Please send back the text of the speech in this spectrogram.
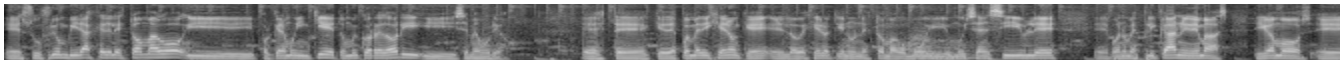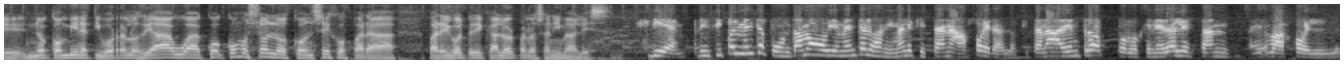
eh, sufrió un viraje del estómago y porque era muy inquieto, muy corredor y, se me murió. Este, que después me dijeron que el ovejero tiene un estómago muy, muy sensible, eh, bueno, me explicaron y demás. Digamos, no conviene atiborrarlos de agua. ¿Cómo son los consejos para, para el golpe de calor para los animales? Bien, principalmente apuntamos obviamente a los animales que están afuera, los que están adentro por lo general están eh, bajo el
